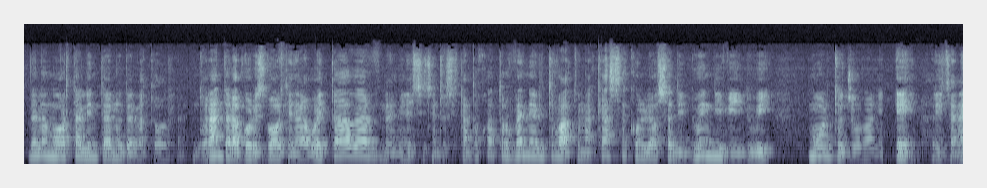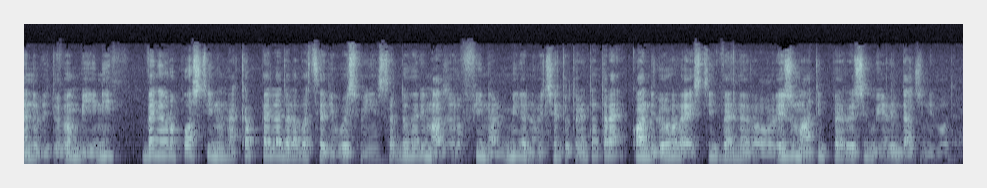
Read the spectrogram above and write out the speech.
della morte all'interno della torre. Durante i lavori svolti nella White Tower, nel 1674, venne ritrovata una cassa con le ossa di due individui molto giovani e, ritenendoli due bambini, vennero posti in una cappella dell'abbazia di Westminster, dove rimasero fino al 1933, quando i loro resti vennero riesumati per eseguire indagini moderne.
